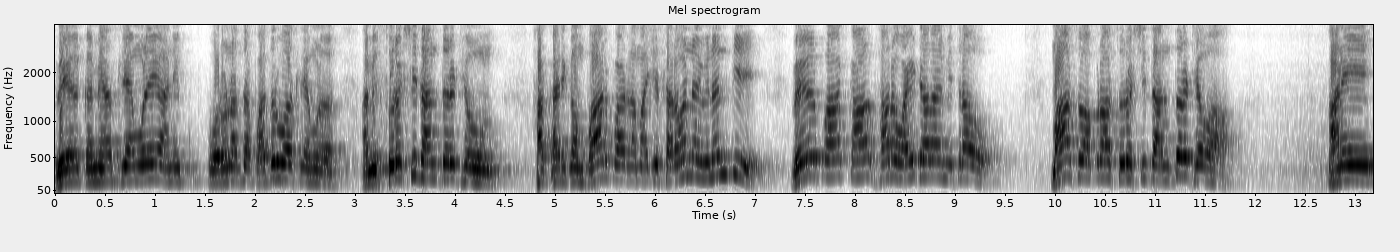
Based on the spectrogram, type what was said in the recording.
वेळ कमी असल्यामुळे आणि कोरोनाचा प्रादुर्भाव असल्यामुळं आम्ही सुरक्षित अंतर ठेवून हा कार्यक्रम पार पाडला. माझी सर्वांना विनंती वेळ पहा काळ फार वाईट आला मित्राओ मास्क वापरा सुरक्षित अंतर ठेवा. आणि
